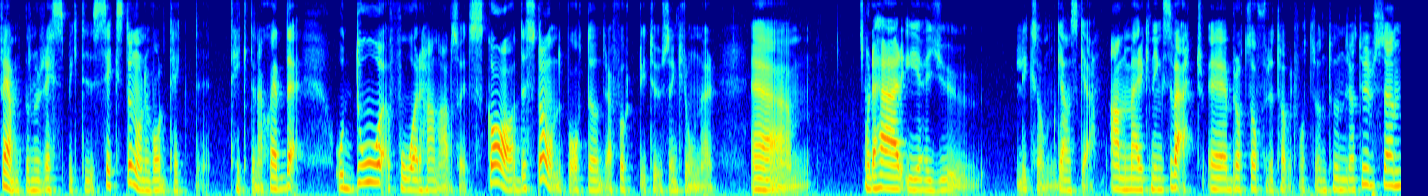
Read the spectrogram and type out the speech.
15 och respektive 16 år när våldtäkterna skedde. Och då får han alltså ett skadestånd på 840 000 kronor. Ehm, och det här är ju liksom ganska anmärkningsvärt. Eh, brottsoffret har väl fått runt 100 000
